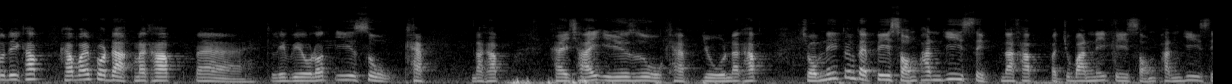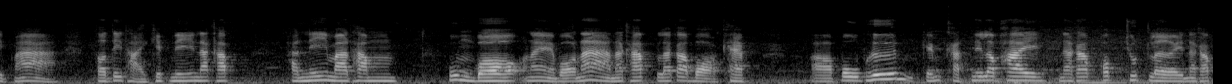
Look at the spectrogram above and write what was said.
สวัสดีครับคารับไว้โปรดักต์นะครับแหมรีวิวรถ e s u Cap นะครับ ใครใช้ e s u Cap อยู่นะครับชมนี้ตั้งแต่ปี 2020 นะครับ ปัจจุบันนี้ปี 2025 ตอนที่ถ่ายคลิปนี้นะครับ คันนี้มาทำหุ้มเบาะน่เบาะหน้านะครับ แล้วก็เบาะแคปปูพื้น เข็มขัดนิรภัยนะครับ ครบชุดเลยนะครับ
